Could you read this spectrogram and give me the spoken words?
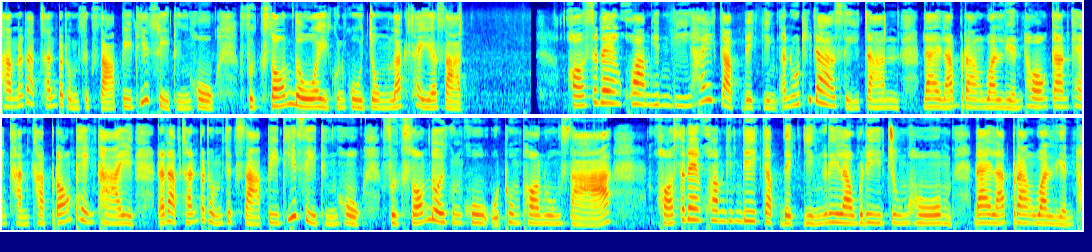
ธรรมระดับชั้นประถมศึกษาปีที่ 4-6 ฝึกซ้อมโดยคุณครูจงลักษ์ชัยศัตร์ ขอแสดงความยินดีให้กับเด็กหญิงอนุทิดาศรีจันทร์ ได้รับรางวัลเหรียญทองการแข่งขันขับร้องเพลงไทย ระดับชั้นประถมศึกษาปีที่ 4-6 ฝึกซ้อมโดยคุณครูอุทุมพรวงศาขอแสดงความยินดีกับเด็กหญิงรีลาวดีจุมโฮม ได้รับรางวัลเหรียญท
